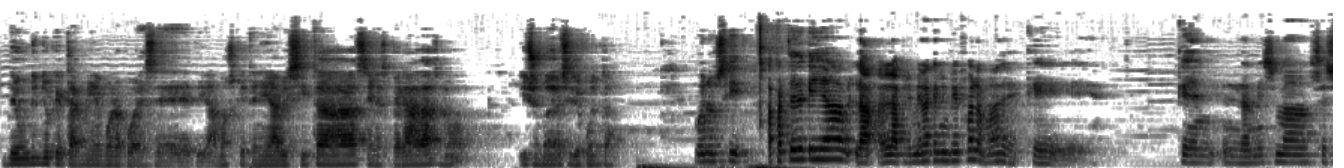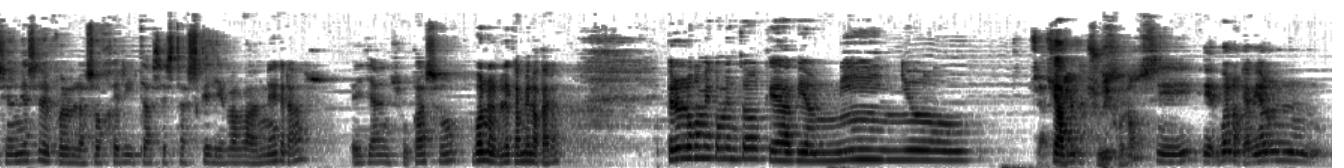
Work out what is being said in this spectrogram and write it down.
de un niño que también, bueno, pues eh, digamos que tenía visitas inesperadas, ¿no? Y su madre se dio cuenta. Bueno, sí. Aparte de que ya la, la primera que limpié fue a la madre, que, que en, en la misma sesión ya se le fueron las ojeritas estas que llevaba negras, ella en su caso. Bueno, le cambió la cara. Pero luego me comentó que había un niño O sea, su, hijo, ¿no? Sí, que bueno, que había un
